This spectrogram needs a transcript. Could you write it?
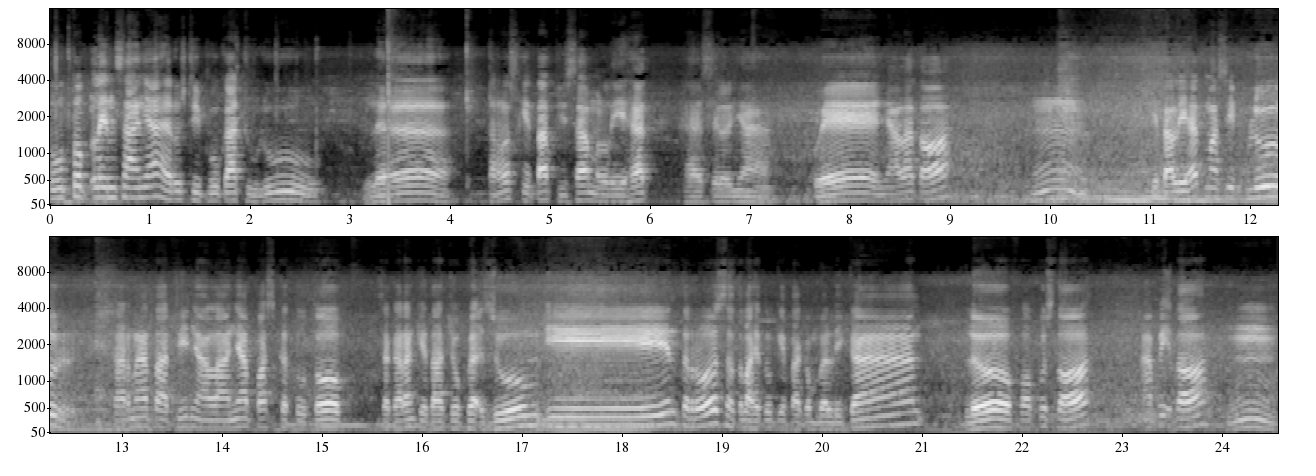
tutup lensanya harus dibuka dulu. Lah terus kita bisa melihat hasilnya. Weh nyala toh. Hmm. Kita lihat masih blur karena tadi nyalanya pas ketutup sekarang kita coba zoom in terus. Setelah itu kita kembalikan. Loh fokus toh. Apik toh. Hmm.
